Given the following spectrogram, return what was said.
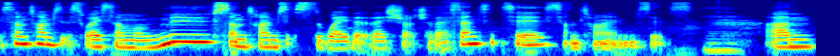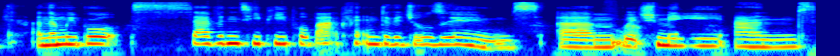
sometimes it's the way someone moves sometimes it's the way that they structure their sentences sometimes it's um and then we brought 70 people back for individual zooms um which me and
